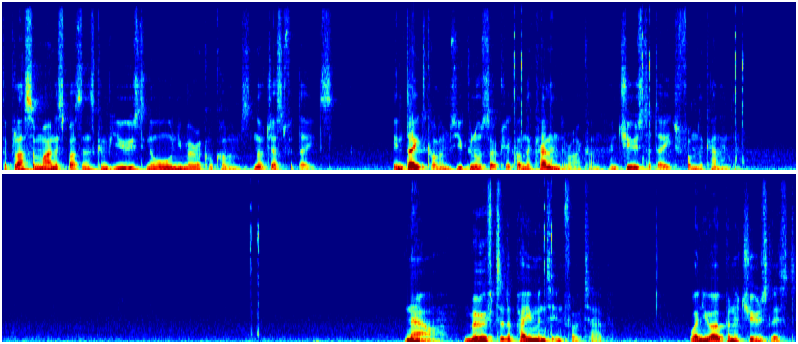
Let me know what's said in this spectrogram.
The plus and minus buttons can be used in all numerical columns, not just for dates. In date columns, you can also click on the calendar icon and choose the date from the calendar. Now, move to the Payment Info tab. When you open a choose list,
